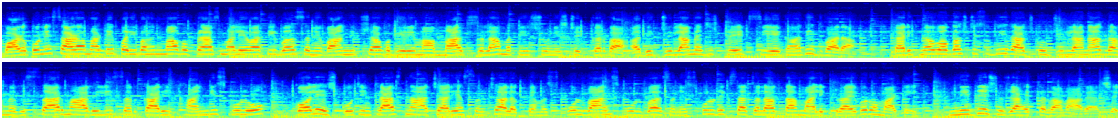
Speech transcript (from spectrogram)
બાળકોને શાળા માટે પરિવહનમાં વપરાશમાં લેવાતી બસ અને વાન રિક્ષા વગેરેમાં માર્ગ સલામતી સુનિશ્ચિત કરવા અધિક જિલ્લા મેજિસ્ટ્રેટ સીએ ગાંધી દ્વારા તારીખ નવ ઓગસ્ટ સુધી રાજકોટ જિલ્લાના ગ્રામ્ય વિસ્તારમાં આવેલી સરકારી ખાનગી સ્કૂલો, કોલેજ, કોચિંગ ક્લાસના આચાર્ય સંચાલક તેમજ સ્કૂલ વાન, સ્કૂલ બસ અને સ્કૂલ રિક્ષા ચલાવતા માલિક ડ્રાઈવરો માટે નિર્દેશો જાહેર કરવામાં આવ્યા છે.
